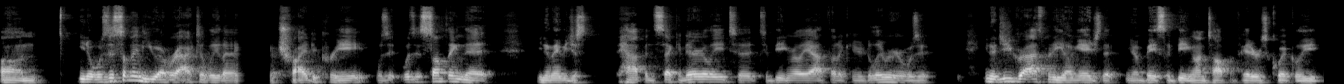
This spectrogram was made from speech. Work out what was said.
Um, you know, was this something that you ever actively like tried to create? Was it was it something that you know maybe just happened secondarily to to being really athletic in your delivery, or was it you know did you grasp at a young age that you know basically being on top of hitters quickly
